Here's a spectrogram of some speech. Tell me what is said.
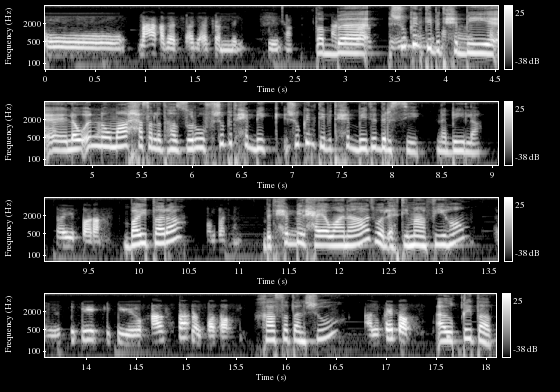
وما قدرت أكمل فيها. طب أنا آه، شو كنتي بتحبي آه، لو إنه ما حصلت هالظروف شو بتحبي شو كنتي بتحبي تدرسي نبيلة؟ سيطره بيطرة؟ والله. بتحبي الحيوانات والاهتمام فيهم؟ كثير كثير وخاصة القطط. خاصة شو؟ القطط. القطط.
